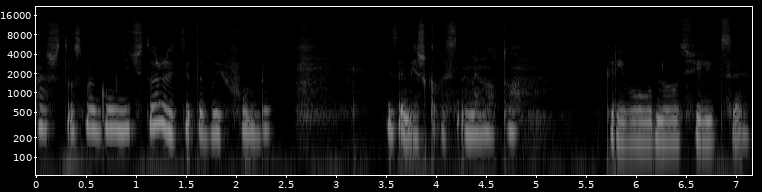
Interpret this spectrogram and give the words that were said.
что смогу уничтожить этого эфунда. И замешкалась на минуту. Криво улыбнулась Фелиция.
